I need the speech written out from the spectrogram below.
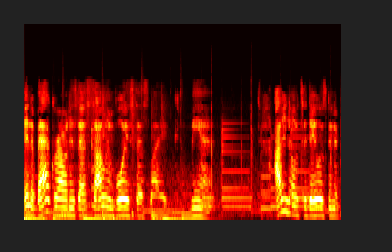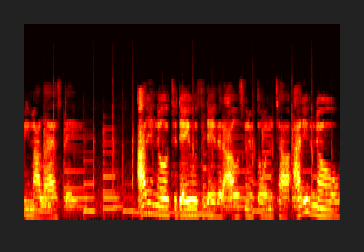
in the background is that silent voice that's like, man, I didn't know today was going to be my last day. I didn't know if today was the day that I was going to throw in the towel. I didn't know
